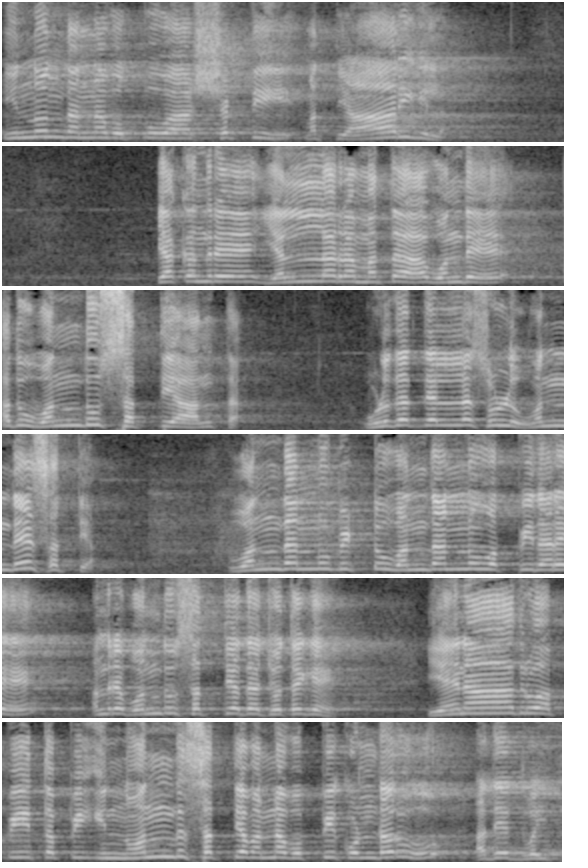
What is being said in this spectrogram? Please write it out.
ಇನ್ನೊಂದನ್ನು ಒಪ್ಪುವ ಶಕ್ತಿ ಮತ್ತಾರಿಗಿಲ್ಲ ಯಾಕಂದರೆ ಎಲ್ಲರ ಮತ ಒಂದೇ, ಅದು ಒಂದು ಸತ್ಯ ಅಂತ. ಉಳಿದದ್ದೆಲ್ಲ ಸುಳ್ಳು, ಒಂದೇ ಸತ್ಯ. ಒಂದನ್ನು ಬಿಟ್ಟು ಒಂದನ್ನು ಒಪ್ಪಿದರೆ, ಅಂದರೆ ಒಂದು ಸತ್ಯದ ಜೊತೆಗೆ ಏನಾದರೂ ಅಪ್ಪಿ ತಪ್ಪಿ ಇನ್ನೊಂದು ಸತ್ಯವನ್ನು ಒಪ್ಪಿಕೊಂಡರೂ ಅದೇ ದ್ವೈತ.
